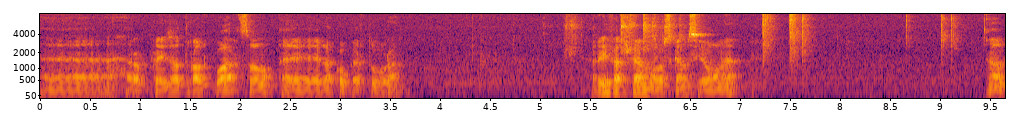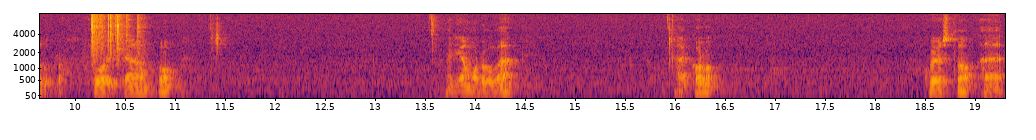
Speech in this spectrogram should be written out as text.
eh, rappresa tra il quarzo e la copertura rifacciamo la scansione. Allora fuori campo. Vediamo dov'è. Eccolo. Questo è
